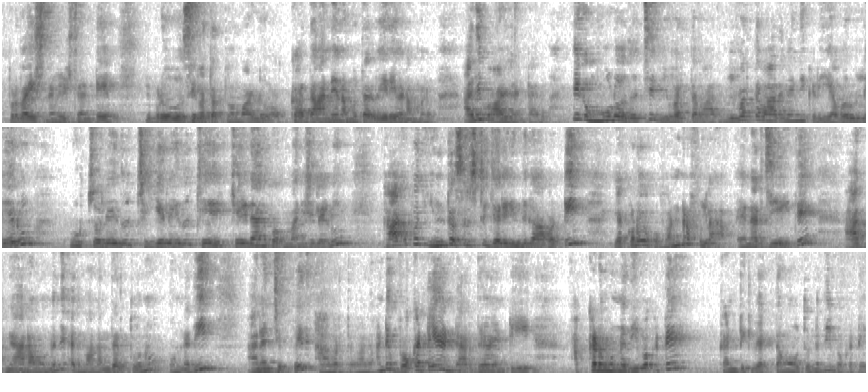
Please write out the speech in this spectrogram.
ఇప్పుడు వైష్ణవిడ్స్ అంటే ఇప్పుడు శివతత్వం వాళ్ళు ఒక్క దాన్నే నమ్ముతారు వేరేవి నమ్మరు. అది వాళ్ళు అంటారు ఇక మూడోది వచ్చి వివర్తవాదం. వివర్తవాదం ఏంది? ఇక్కడ ఎవరు లేరు కూర్చోలేదు చెయ్యలేదు చే చేయడానికి ఒక మనిషి లేడు. కాకపోతే ఇంత సృష్టి జరిగింది కాబట్టి ఎక్కడో ఒక వండర్ఫుల్ ఎనర్జీ అయితే ఆ జ్ఞానం ఉన్నది అది మనందరితోనూ ఉన్నది అని చెప్పేది ఆవర్తవాదం. అంటే ఒకటే అంటే అర్థం ఏంటి? అక్కడ ఉన్నది ఒకటే కంటికి వ్యక్తం అవుతున్నది ఒకటే.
